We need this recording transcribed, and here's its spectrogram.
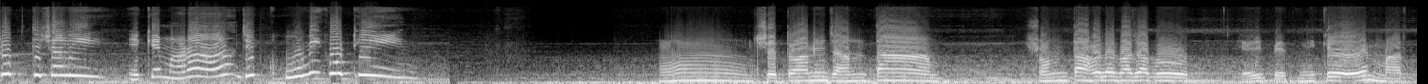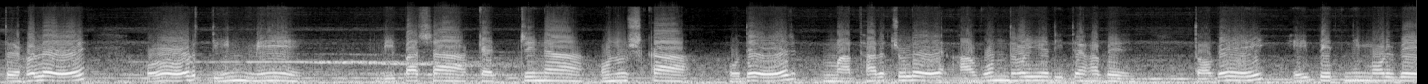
শক্তিশালী। একে মারা যে খুবই কঠিন। হুম সে তো আমি জানতাম। শোন তাহলে ভাজা ভূত এই পেতনিকে মারতে হলে ওর তিন মেয়ে। বিপাশা, ক্যাটরিনা, অনুষ্কা, ওদের মাথার চুলে আগুন ধরিয়ে দিতে হবে। তবেই এই পেতনি মরবে,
